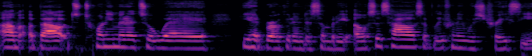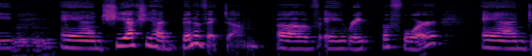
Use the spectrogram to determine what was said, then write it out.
Um, about 20 minutes away, he had broken into somebody else's house. I believe her name was Tracy, mm-hmm. and she actually had been a victim of a rape before. And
